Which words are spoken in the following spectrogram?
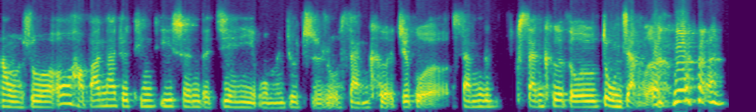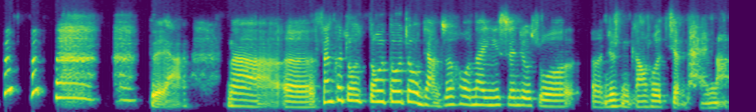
那我说哦好吧，那就听医生的建议，我们就植入三颗。结果三个三颗都中奖了。对呀、啊，那呃三颗都都都中奖之后，那医生就说，呃就是你刚刚说减胎嘛，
